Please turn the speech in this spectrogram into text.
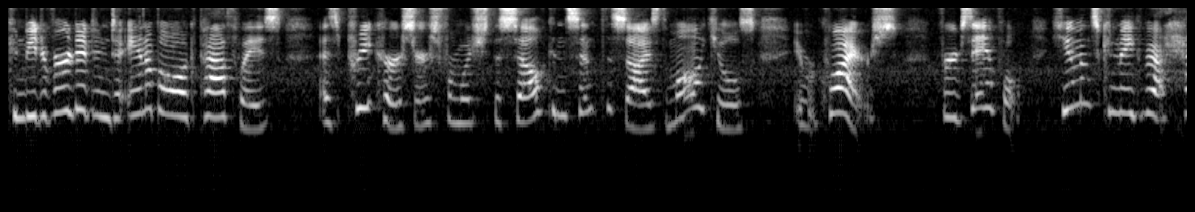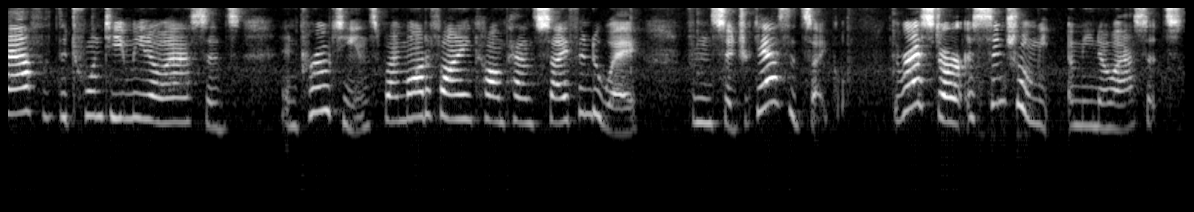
can be diverted into anabolic pathways as precursors from which the cell can synthesize the molecules it requires. For example, humans can make about half of the 20 amino acids and proteins by modifying compounds siphoned away from the citric acid cycle. The rest are essential amino acids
